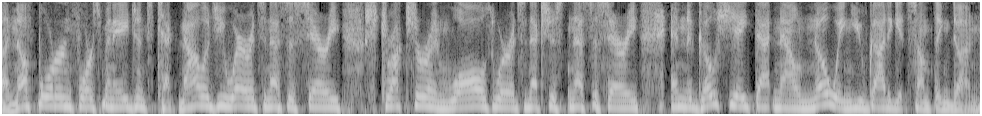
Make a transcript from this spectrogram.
Enough border enforcement agents, technology where it's necessary, structure and walls where it's necessary, and negotiate that now knowing you've got to get something done.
